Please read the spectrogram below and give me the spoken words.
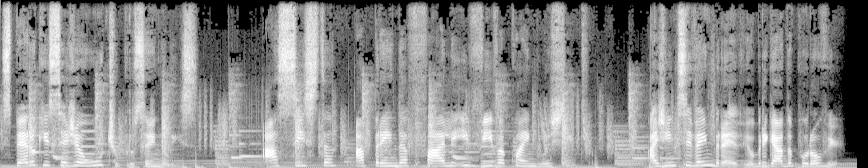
Espero que seja útil para o seu inglês. Assista, aprenda, fale e viva com a English Central. A gente se vê em breve. Obrigada por ouvir.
